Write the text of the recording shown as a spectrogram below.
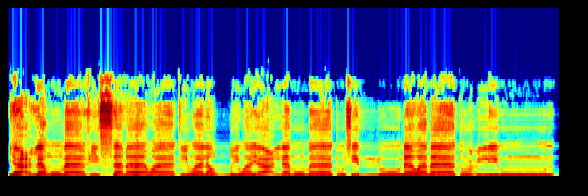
يعلم ما في السماوات والأرض ويعلم ما تسرون وما تعلنون.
